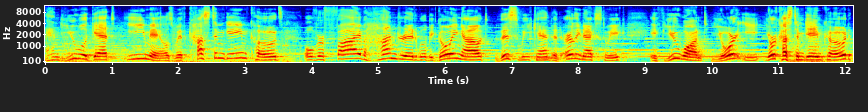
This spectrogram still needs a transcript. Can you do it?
and you will get emails with custom game codes. Over 500 will be going out this weekend and early next week. If you want your, e your custom game code,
